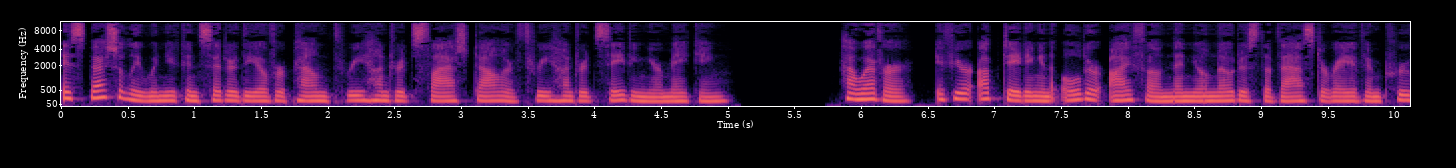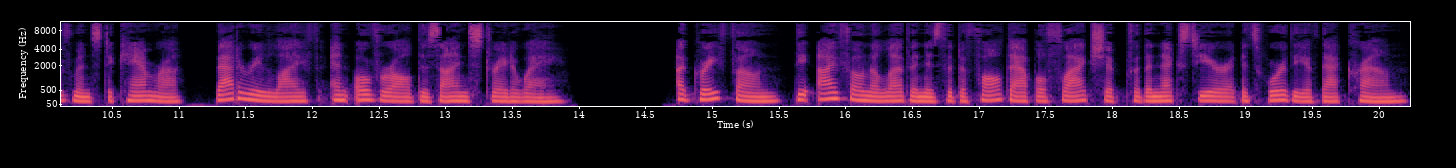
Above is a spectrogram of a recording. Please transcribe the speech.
Especially when you consider the over pound 300 slash dollar 300 saving you're making. However, if you're updating an older iPhone, then you'll notice the vast array of improvements to camera, battery life, and overall design straight away. A great phone, the iPhone 11 is the default Apple flagship for the next year, and it's worthy of that crown.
